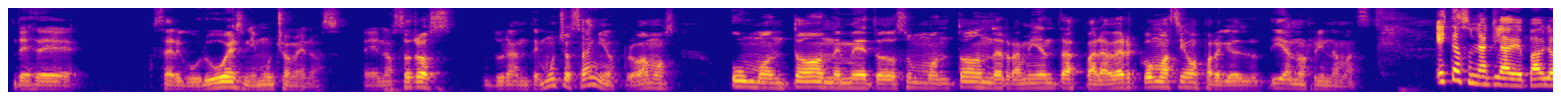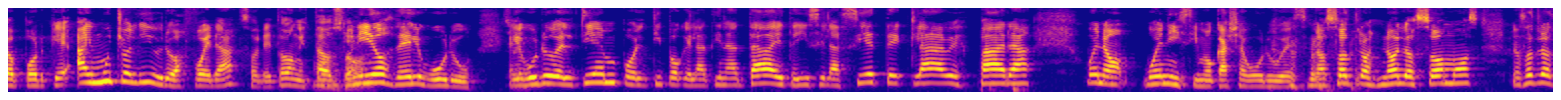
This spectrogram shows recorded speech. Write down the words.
desde ser gurúes ni mucho menos. Eh, nosotros durante muchos años probamos un montón de métodos, un montón de herramientas para ver cómo hacíamos para que el día nos rinda más. Esta es una clave, Pablo, porque hay mucho libro afuera, sobre todo en Estados Montón. Unidos, del gurú. Sí. El gurú del tiempo, el tipo que la tiene atada y te dice las siete claves para. Bueno, buenísimo que haya gurúes. Nosotros no lo somos. Nosotros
